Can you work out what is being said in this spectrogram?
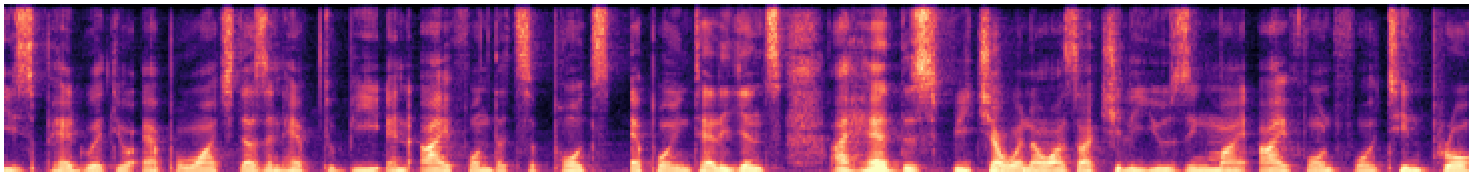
is paired with your Apple Watch doesn't have to be an iPhone that supports Apple Intelligence. I had this feature when I was actually using my iPhone 14 Pro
